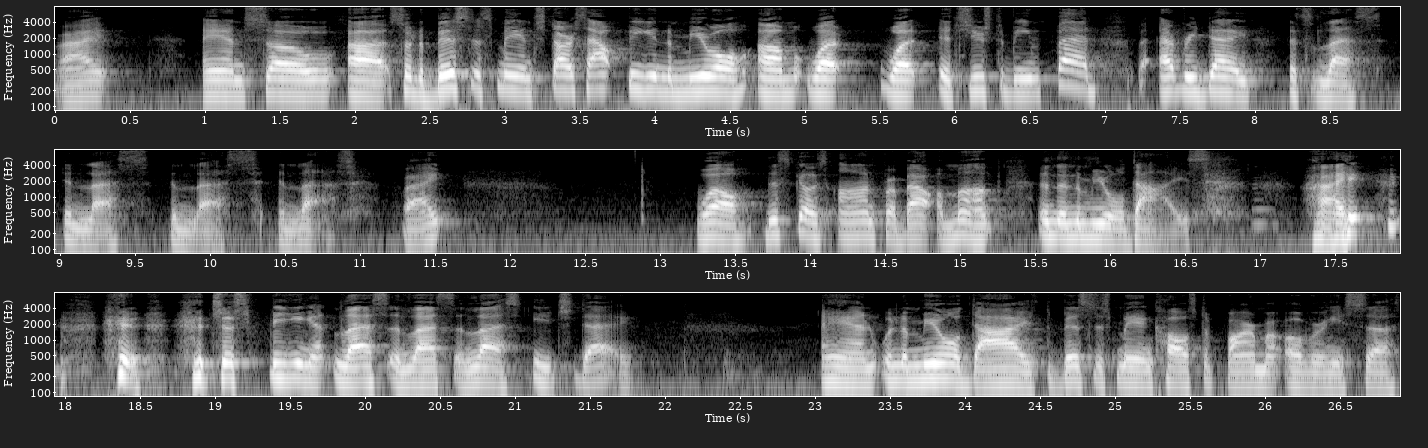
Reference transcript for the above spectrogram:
right? And so, uh, so the businessman starts out feeding the mule um, what, what it's used to being fed, but every day it's less and less and less and less, right? Well, this goes on for about a month, and then the mule dies, right? Just feeding it less and less and less each day. And when the mule dies, the businessman calls the farmer over and he says,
